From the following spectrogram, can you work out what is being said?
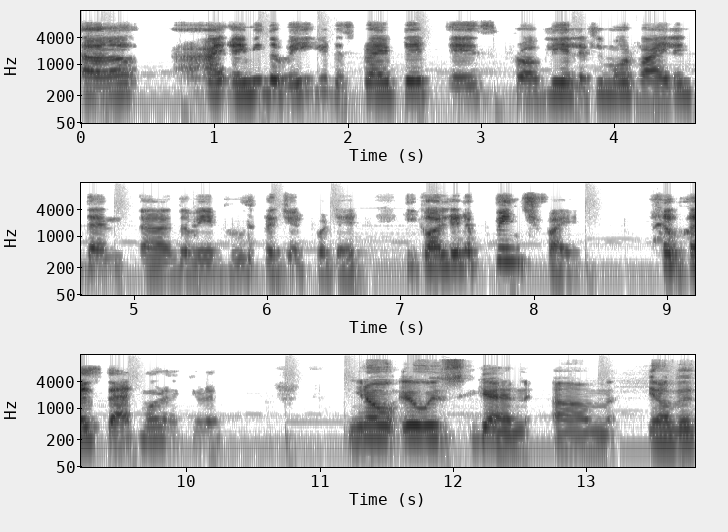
Uh, I, I, mean, the way you described it is probably a little more violent than uh, the way Bruce Pritchard put it. He called it a pinch fight. was that more accurate? You know, it was again, um, you know, the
